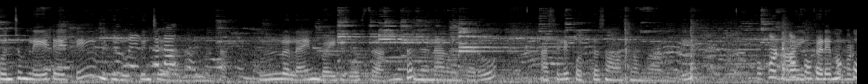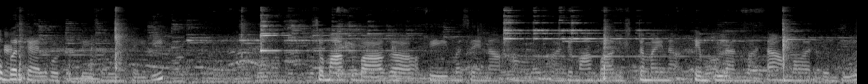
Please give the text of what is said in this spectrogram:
కొంచెం లేట్ అయితే మీకు చూపించేదాన్ని అనమాట ఫుల్ లైన్ బయటికి వస్తారు అంత జనాలు ఉంటారు. అసలే కొత్త సంవత్సరం కాబట్టి. ఇక్కడేమో కొబ్బరికాయలు కొట్టే ప్లేస్ అనమాట ఇది. సో మాకు బాగా ఫేమస్ అయిన అంటే మాకు బాగా ఇష్టమైన టెంపుల్ అన్నమాట అమ్మవారి టెంపుల్.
